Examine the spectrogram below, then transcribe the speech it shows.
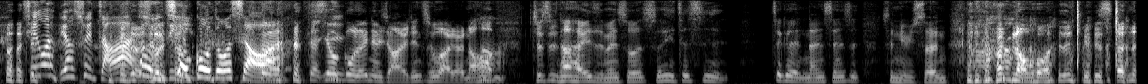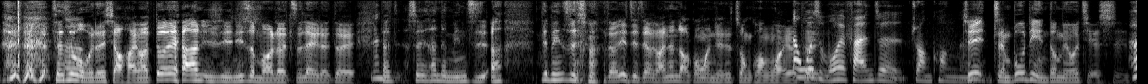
千万不要睡着啊！到底错过多少啊？对，又过了一年，小孩已经出来了，然后就是他还一直在说，所以这是。这个男生是是女生，老婆是女生，这是我们的小孩吗？对啊，你你你怎么了之类的？对，那所以他的名字啊，这名字什么的一直在，反正老公完全是状况外。那为什么会发生这状况呢？其实整部电影都没有解释，都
